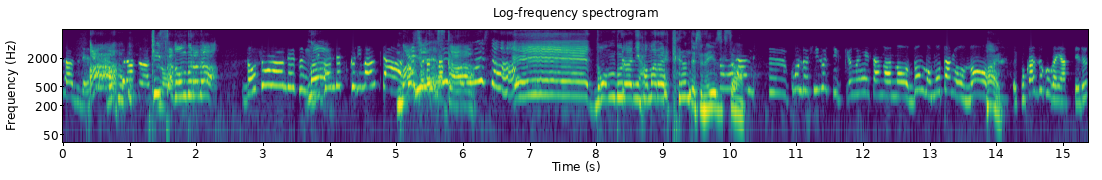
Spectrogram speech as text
ザーズです。ドンブラザーズの。喫茶どんぶらだ！どそうなんです。自な分で作りました。マジですか？したえー、どんぶらにはまられてるんですねゆずきさそうんなんです。今度樋口恭平さんのあのドン桃太郎の、はいえご家族がやってる、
